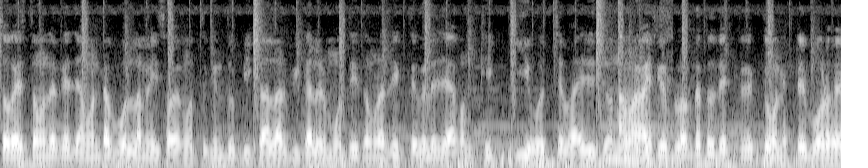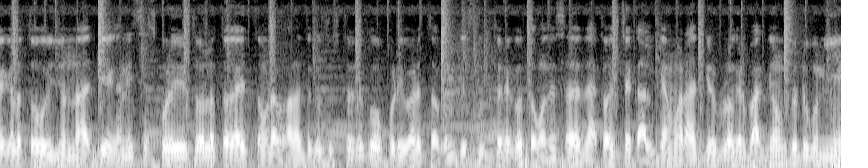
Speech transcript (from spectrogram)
তো গাইজ তোমাদেরকে যেমনটা বললাম এই সবেমাত্র কিন্তু বিকাল আর বিকালের মধ্যেই তোমরা দেখতে পেলে যে এখন ঠিক কি হচ্ছে ভাইজির জন্য। আমার আজকের ব্লগটা তো দেখতে দেখতে অনেকটাই বড় হয়ে গেল তো ওই জন্য আজকে এখানেই শেষ করে দিতে হলো। তো গাইজ তোমরা ভালো থেকো সুস্থ থেকো ও পরিবারের সকলকে সুস্থ রেখো। তোমাদের সাথে দেখা হচ্ছে কালকে আমার আজকের ব্লগের বাকি অংশটুকু নিয়ে।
